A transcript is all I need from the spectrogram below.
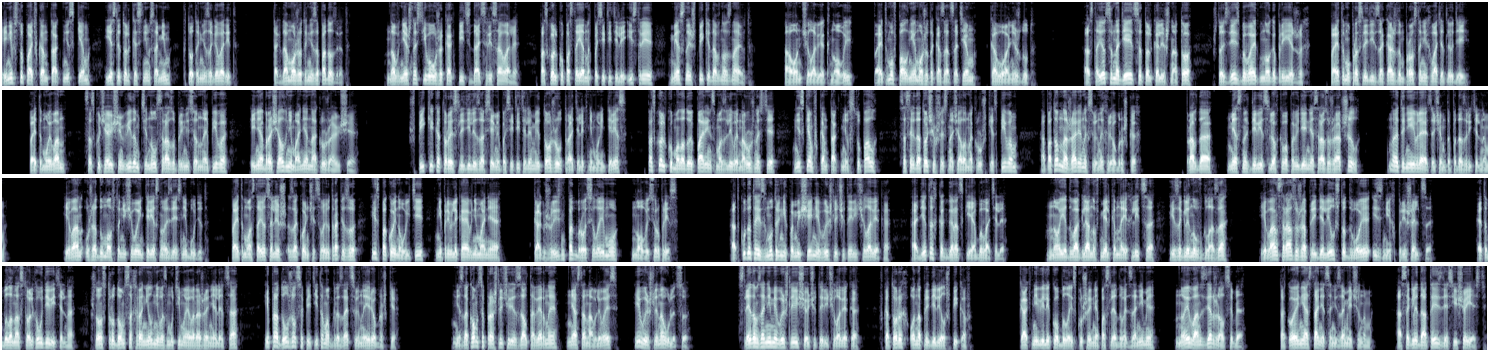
И не вступать в контакт ни с кем, если только с ним самим кто-то не заговорит. Тогда, может, и не заподозрят. Но внешность его уже как пить дать срисовали, поскольку постоянных посетителей Истрии местные шпики давно знают. А он человек новый, поэтому вполне может оказаться тем, кого они ждут. Остается надеяться только лишь на то, что здесь бывает много приезжих, поэтому проследить за каждым просто не хватит людей. Поэтому Иван со скучающим видом тянул сразу принесенное пиво и не обращал внимания на окружающее. Шпики, которые следили за всеми посетителями, тоже утратили к нему интерес, поскольку молодой парень смазливой наружности ни с кем в контакт не вступал, сосредоточившись сначала на кружке с пивом, а потом на жареных свиных ребрышках. Правда, местных девиц легкого поведения сразу же отшил, но это не является чем-то подозрительным. Иван уже думал, что ничего интересного здесь не будет, поэтому остается лишь закончить свою трапезу и спокойно уйти, не привлекая внимания, как жизнь подбросила ему новый сюрприз. Откуда-то из внутренних помещений вышли четыре человека, одетых как городские обыватели. Но, едва глянув мельком на их лица и заглянув в глаза, Иван сразу же определил, что двое из них пришельцы. Это было настолько удивительно, что он с трудом сохранил невозмутимое выражение лица и продолжил с аппетитом обгрызать свиные ребрышки. Незнакомцы прошли через зал таверны, не останавливаясь, и вышли на улицу. Следом за ними вышли еще четыре человека, в которых он определил шпиков. Как невелико было искушение последовать за ними, но Иван сдержал себя. Такое не останется незамеченным, а соглядатые здесь еще есть.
